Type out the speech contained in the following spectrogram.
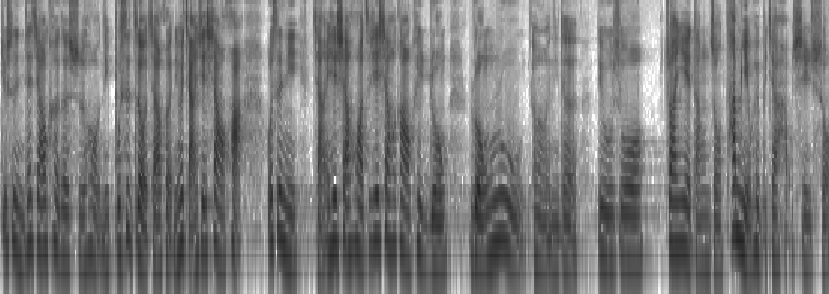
就是你在教课的时候，你不是只有教课，你会讲一些笑话，或是你讲一些笑话，这些笑话刚好可以融融入呃你的，例如说专业当中，他们也会比较好吸收。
